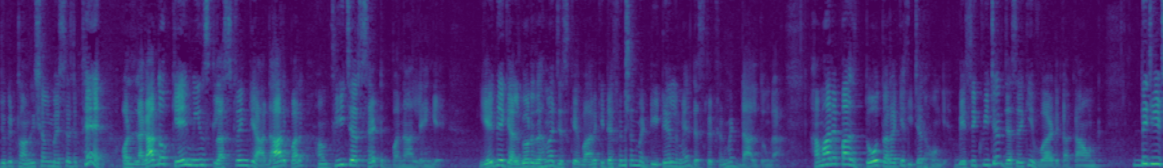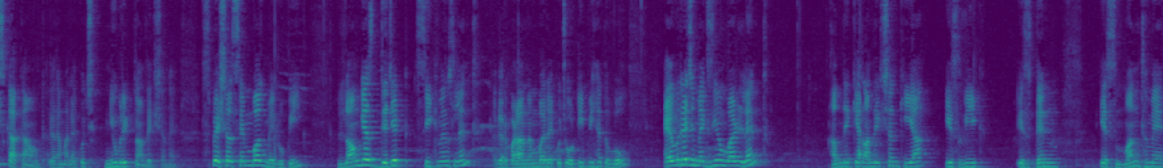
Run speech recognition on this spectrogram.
जो कि ट्रांजिशनल मैसेज थे, और लगा दो के मीन्स क्लस्टरिंग के आधार पर हम फीचर सेट बना लेंगे। ये भी एक एल्गोरिदम है, जिसके बारे की डेफिनेशन में डिटेल में डिस्क्रिप्शन में डाल दूँगा। हमारे पास दो तरह के फीचर होंगे। बेसिक फीचर जैसे कि वर्ड का काउंट डिजिट्स का काउंट अगर हमारा कुछ न्यूमरिक ट्रांजेक्शन है। स्पेशल सिंबल में रूपी लॉन्गेस्ट डिजिट सीक्वेंस लेंथ अगर बड़ा नंबर है, कुछ ओटीपी है तो वो एवरेज मैक्सिमम वर्ड लेंथ हमने क्या ट्रांजेक्शन किया इस वीक इस दिन, इस मंथ में,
